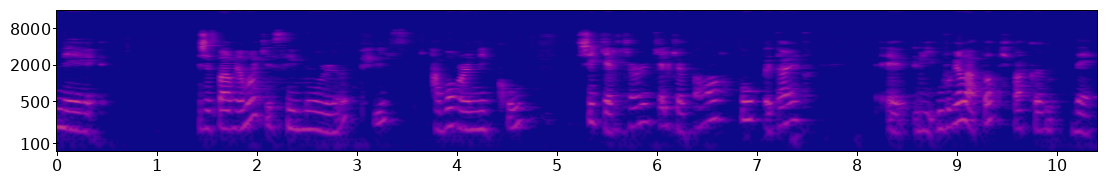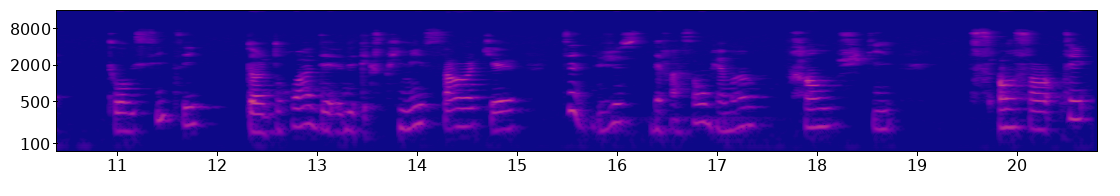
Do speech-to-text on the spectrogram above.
mais j'espère vraiment que ces mots-là puissent avoir un écho chez quelqu'un, quelque part, pour peut-être euh, lui ouvrir la porte puis faire comme, ben, toi aussi, tu sais, t'as le droit de, de t'exprimer sans que, tu sais, juste de façon vraiment franche, puis on sent,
